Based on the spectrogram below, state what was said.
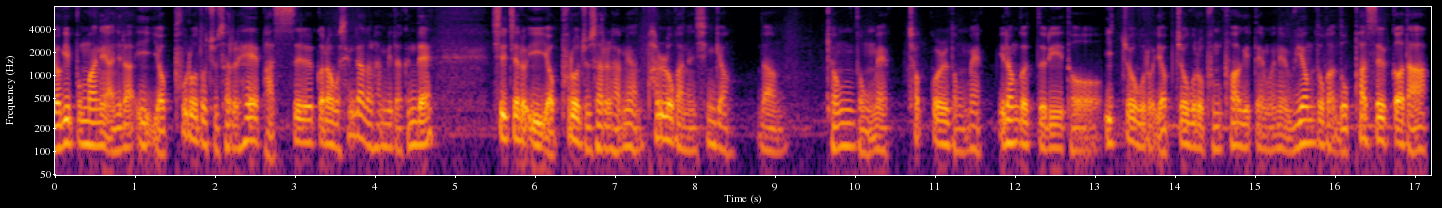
여기뿐만이 아니라 이 옆으로도 주사를 해 봤을 거라고 생각을 합니다. 근데 실제로 이 옆으로 주사를 하면 팔로 가는 신경, 그다음 경동맥, 척골동맥 이런 것들이 더 이쪽으로 옆쪽으로 분포하기 때문에 위험도가 높았을 거다.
